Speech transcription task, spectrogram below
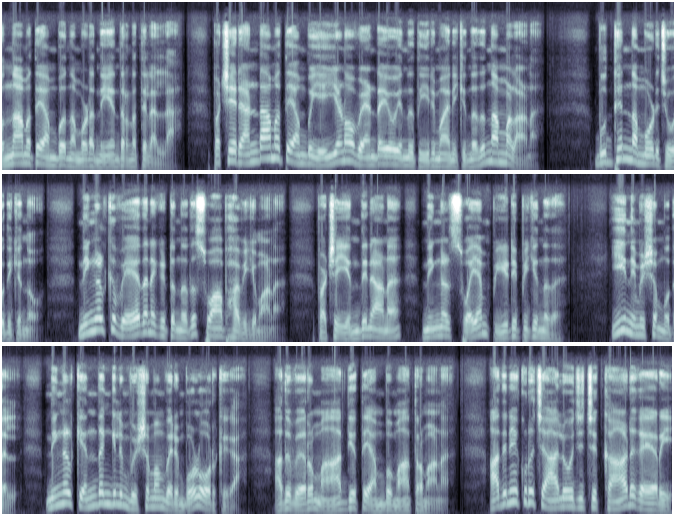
ഒന്നാമത്തെ അമ്പ് നമ്മുടെ നിയന്ത്രണത്തിലല്ല. പക്ഷേ രണ്ടാമത്തെ അമ്പ് എയ്യണോ വേണ്ടയോ എന്ന് തീരുമാനിക്കുന്നത് നമ്മളാണ്. ബുദ്ധൻ നമ്മോട് ചോദിക്കുന്നു നിങ്ങൾക്ക് വേദന കിട്ടുന്നത് സ്വാഭാവികമാണ്. പക്ഷേ എന്തിനാണ് നിങ്ങൾ സ്വയം പീഡിപ്പിക്കുന്നത്? ഈ നിമിഷം മുതൽ നിങ്ങൾക്ക് എന്തെങ്കിലും വിഷമം വരുമ്പോൾ ഓർക്കുക അത് വെറും ആദ്യത്തെ അമ്പ് മാത്രമാണ്. അതിനെക്കുറിച്ച് ആലോചിച്ച് കാട് കയറി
